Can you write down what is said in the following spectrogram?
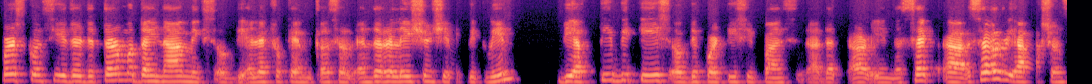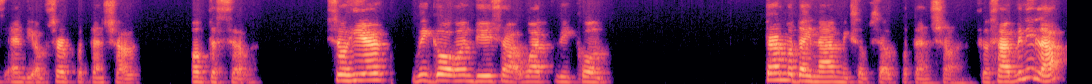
first consider the thermodynamics of the electrochemical cell and the relationship between the activities of the participants uh, that are in the uh, cell reactions and the observed potential of the cell. So here we go on this uh, what we call thermodynamics of cell potential. So sabi nila,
